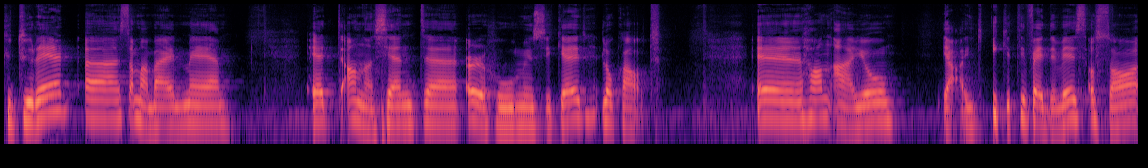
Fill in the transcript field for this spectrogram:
kulturell uh, samarbeid med et anerkjent uh, Ørho-musiker lokalt. Uh, han er jo, ja, ikke tilfeldigvis, også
